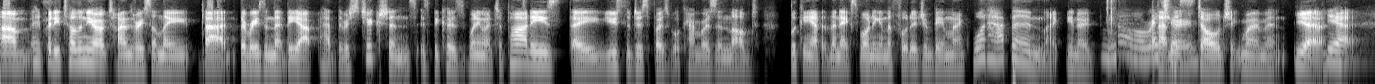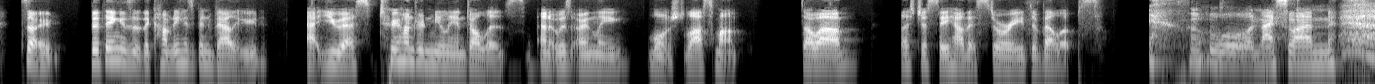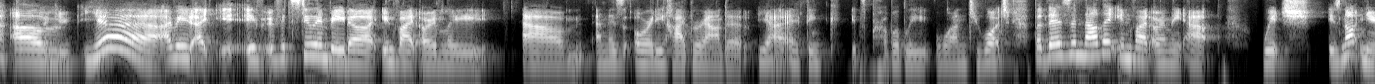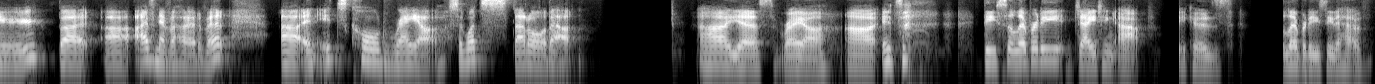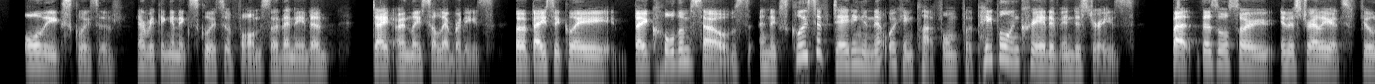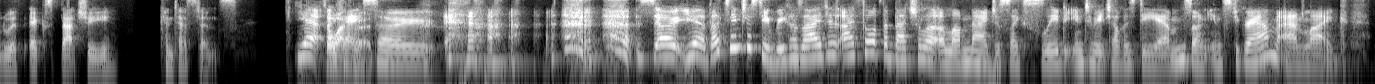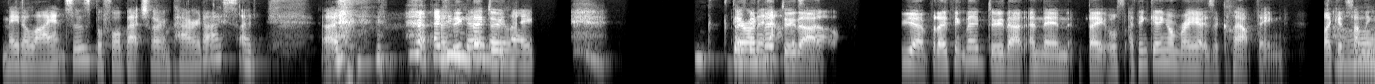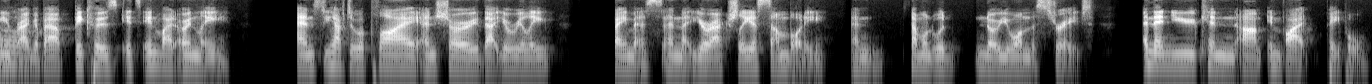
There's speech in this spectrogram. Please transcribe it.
Um, but he told the New York Times recently that the reason that the app had the restrictions is because when he went to parties, they used the disposable cameras and loved looking at it the next morning in the footage and being like, "What happened?" Like you know, Oh, that nostalgic moment. Yeah. Yeah. So the thing is that the company has been valued at US two hundred million dollars, and it was only launched last month. So um, let's just see how this story develops. Oh, nice one. Um, you. Yeah, I mean, I, if if it's still in beta, invite only, um, and there's already hype around it, yeah, I think it's probably one to watch. But there's another invite only app which is not new, but uh, I've never heard of it, uh, and it's called Raya. So what's that all about? Ah, yes, Raya. Uh, it's the celebrity dating app because celebrities need to have all the exclusive, everything in exclusive form. So they need to date only celebrities. But basically, they call themselves an exclusive dating and networking platform for people in creative industries. But there's also in Australia, it's filled with ex batchy contestants. Yeah. So okay. So, so yeah, that's interesting because I just I thought the Bachelor alumni just like slid into each other's DMs on Instagram and like made alliances before Bachelor in Paradise. I I, I didn't think know they they, do- like they're I on think an they do that. well. Yeah, but I think they do that. And then they also, I think getting on Raya is a clout thing. Like it's something you brag Oh. about because it's invite only. And so you have to apply and show that you're really famous and that you're actually a somebody and someone would know you on the street. And then you can um, invite people.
